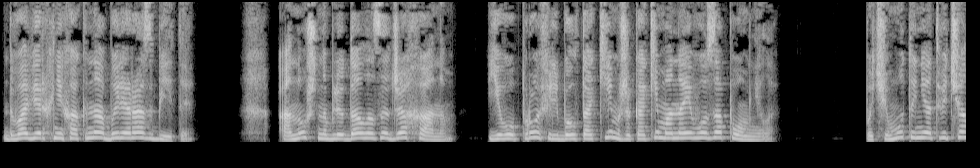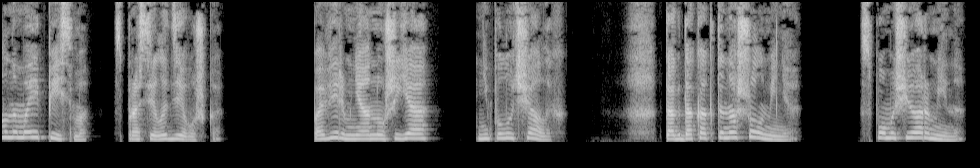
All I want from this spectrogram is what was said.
два верхних окна были разбиты. Ануш наблюдала за Джаханом. Его профиль был таким же, каким она его запомнила. «Почему ты не отвечал на мои письма?» — спросила девушка. «Поверь мне, Ануш, я не получал их. Тогда как ты нашел меня? С помощью Армина.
